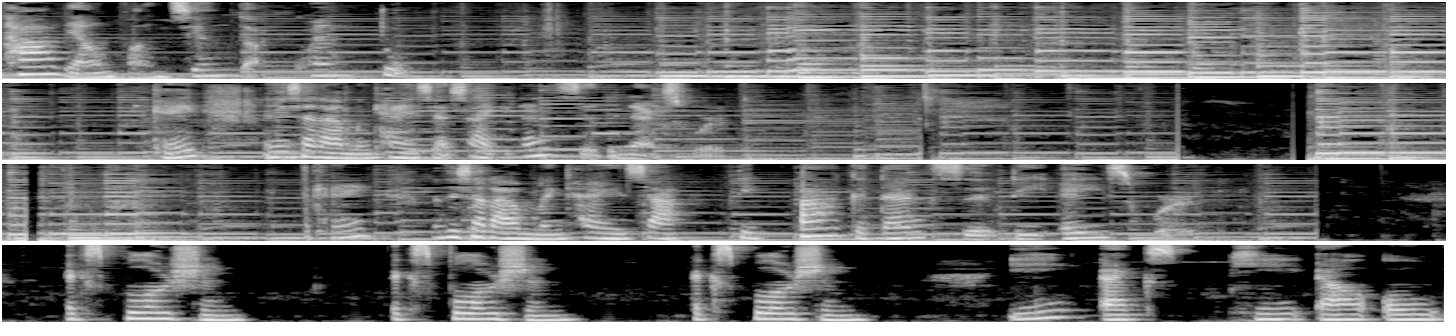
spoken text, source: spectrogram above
他量房间的宽度。OK，那接下来我们看一下下一个单词，the next word。接下来我们看一下第八个单词，the eighth word，explosion，explosion，explosion，e x p l o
